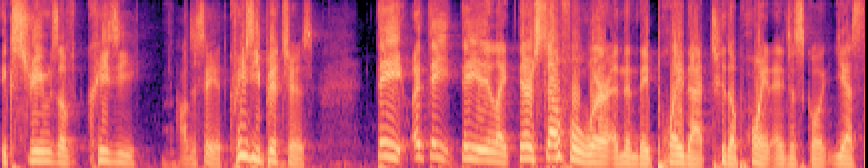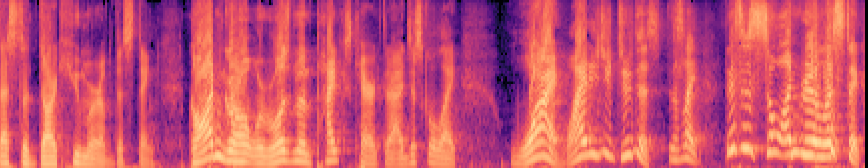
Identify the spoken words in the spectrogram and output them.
extremes of crazy. I'll just say it. Crazy bitches. They uh, they they like they're self aware and then they play that to the point and just go yes that's the dark humor of this thing. Gone Girl with Rosamund Pike's character. I just go like why? Why did you do this? It's like this is so unrealistic.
